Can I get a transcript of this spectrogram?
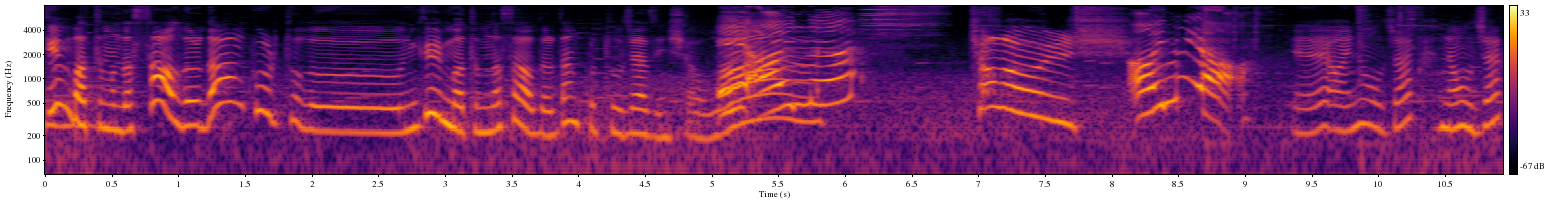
Gün batımında saldırıdan kurtulun. Gün batımında saldırıdan kurtulacağız E inşallah. aynı. Çalış. Aynı ya. E aynı olacak. Ne olacak?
